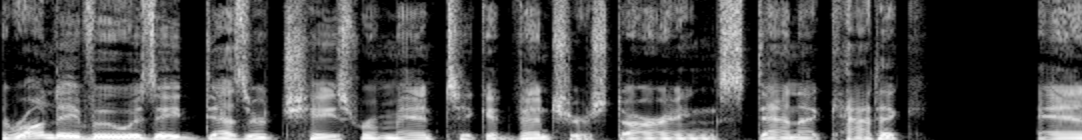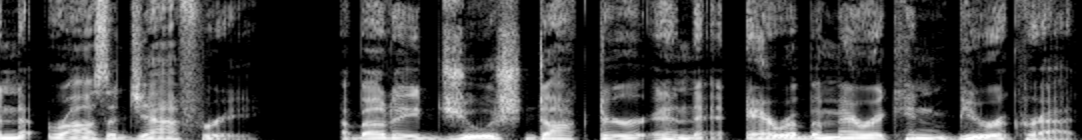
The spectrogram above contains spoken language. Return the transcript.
The Rendezvous is a desert chase romantic adventure starring Stana Katic and Raza Jaffrey about a Jewish doctor and an Arab American bureaucrat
